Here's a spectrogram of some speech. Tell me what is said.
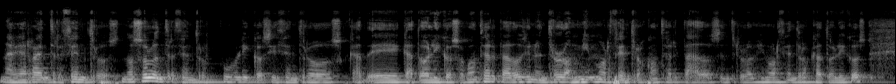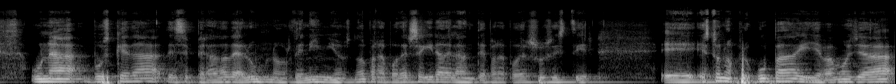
una guerra entre centros, no solo entre centros públicos y centros eh, católicos o concertados, sino entre los mismos centros concertados, entre los mismos centros católicos, una búsqueda desesperada de alumnos, de niños, ¿no? para poder seguir adelante, para poder subsistir. Eh, esto nos preocupa y llevamos ya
